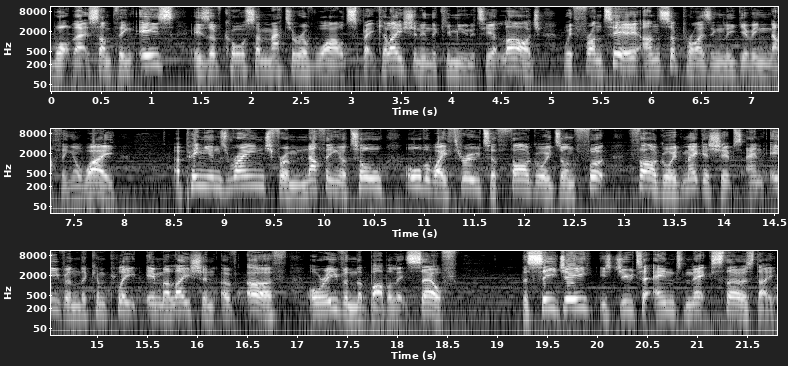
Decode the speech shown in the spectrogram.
What that something is is of course a matter of wild speculation in the community at large with Frontier unsurprisingly giving nothing away. Opinions range from nothing at all all the way through to Thargoids on foot, Thargoid megaships and even the complete immolation of Earth or even the bubble itself. The CG is due to end next Thursday.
